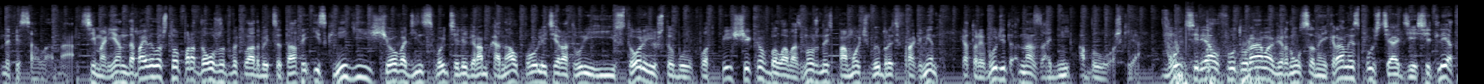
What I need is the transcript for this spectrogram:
написала она. Симоньян добавила, что продолжит выкладывать цитаты из книги еще в один свой телеграм-канал по литературе и истории, чтобы у подписчиков была возможность помочь выбрать фрагмент, который будет на задней обложке. Мультсериал «Футурама» вернулся на экраны спустя 10 лет.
